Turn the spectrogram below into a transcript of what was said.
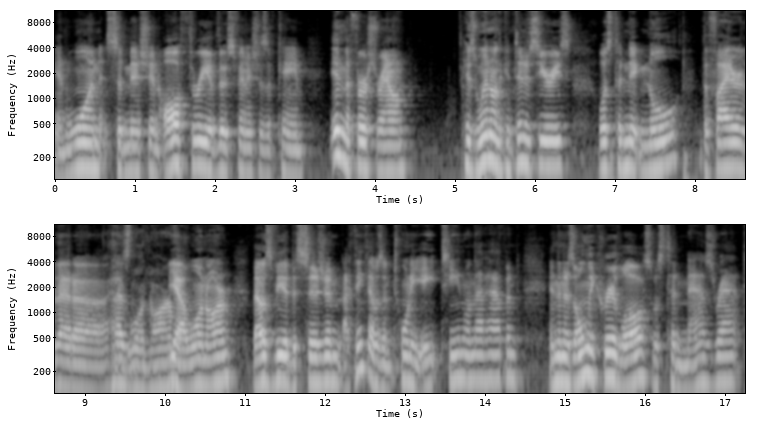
and one submission. All three of those finishes have came in the first round. His win on the contender series was to Nick Newell, the fighter that uh, has one arm. Yeah, one arm. That was via decision. I think that was in 2018 when that happened. And then his only career loss was to Nasrat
